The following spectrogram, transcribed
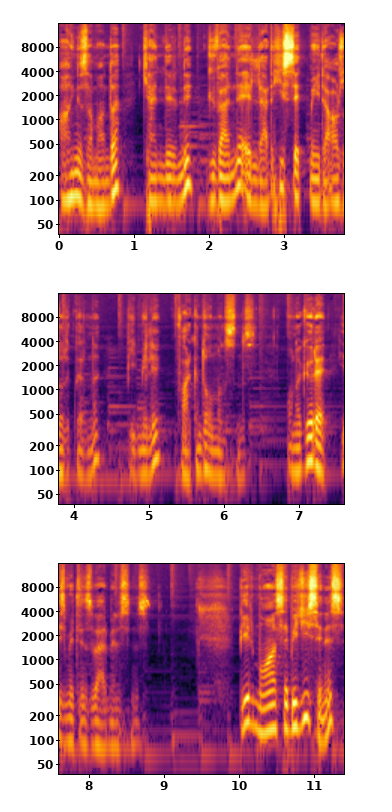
aynı zamanda kendilerini güvenli ellerde hissetmeyi de arzuladıklarını bilmeli, farkında olmalısınız. Ona göre hizmetinizi vermelisiniz. Bir muhasebeciyseniz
